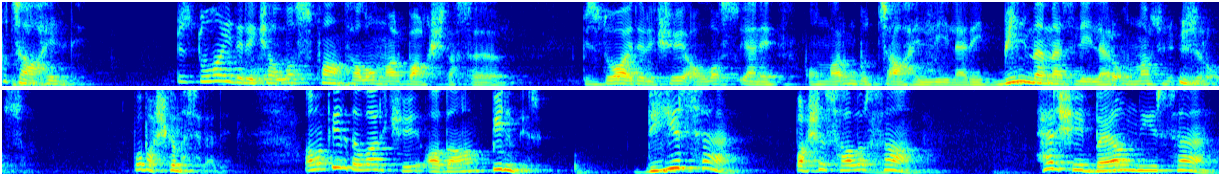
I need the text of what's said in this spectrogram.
Bu cahildir. Biz dua edirik ki, Allah Subhanahu taala onları bağışlasın. Biz dua edirik ki, Allah, yəni onların bu cahillikləri, bilməməzlikləri onlar üçün üzr olsun. Bu başqa məsələdir. Amma bir də var ki, adam bilmir. Deyirsən, başa salırsan, hər şeyi bəyanlayırsan.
